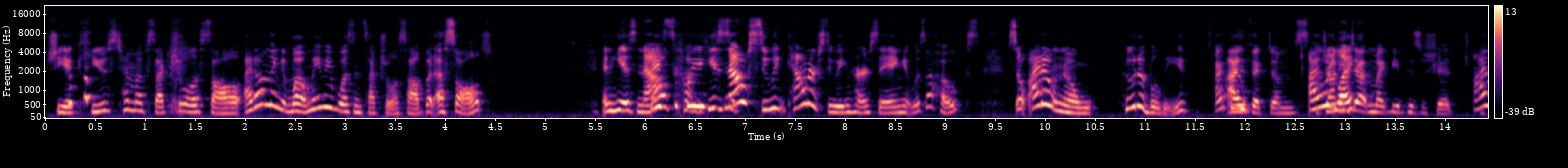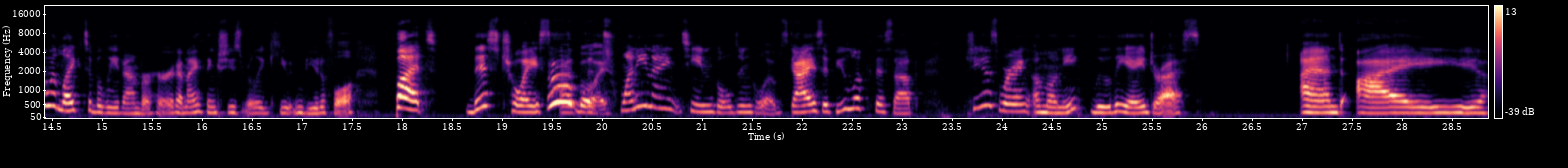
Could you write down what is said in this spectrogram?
She accused him of sexual assault. I don't think, well, maybe it wasn't sexual assault, but assault. And he is now come, he's, he's- now suing countersuing her, saying it was a hoax. So I don't know who to believe. I I- victims. I would Johnny like- Depp might be a piece of shit. I would like to believe Amber Heard, and I think she's really cute and beautiful. But this choice Oh, at boy. the 2019 Golden Globes, guys, if you look this up, she is wearing a Monique Lhuillier dress, and I,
